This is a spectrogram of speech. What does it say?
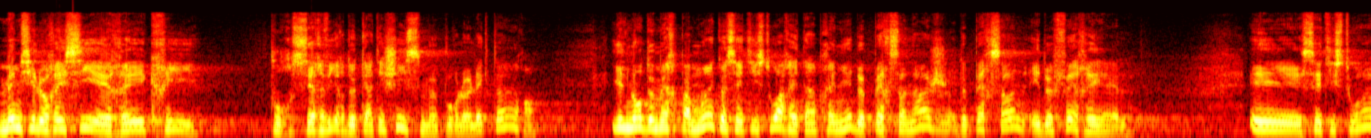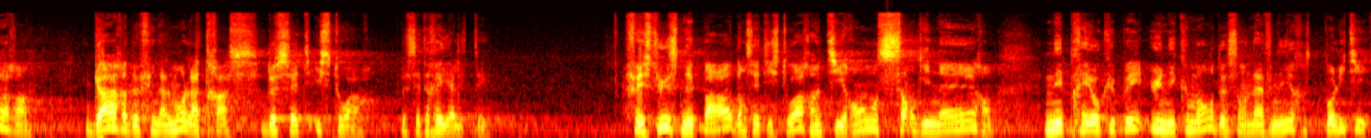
Même si le récit est réécrit pour servir de catéchisme pour le lecteur, Il n'en demeure pas moins que cette histoire est imprégnée de personnages, de personnes et de faits réels. Et cette histoire garde finalement la trace de cette histoire, de cette réalité. Festus n'est pas, dans cette histoire, un tyran sanguinaire, n'est préoccupé uniquement de son avenir politique.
